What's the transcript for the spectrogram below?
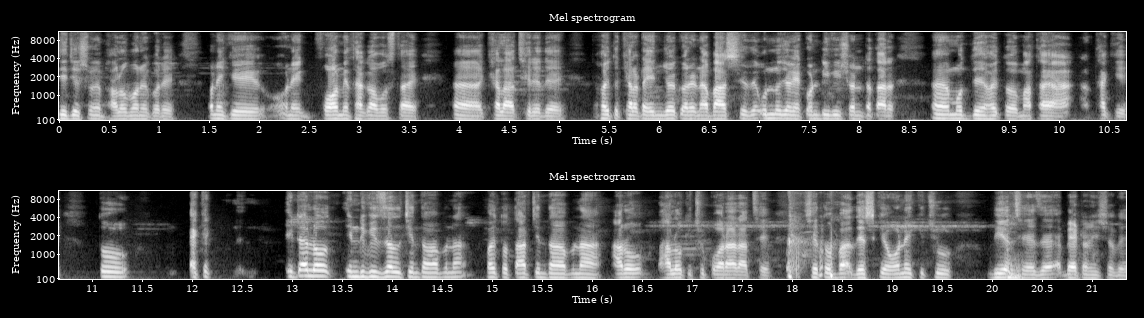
যে যে সময় ভালো মনে করে, অনেকে অনেক ফর্মে থাকা অবস্থায় খেলা ছেড়ে দেয়। হয়তো খেলাটা এনজয় করে না বা সে অন্য জায়গায় কন্ট্রিবিউশনটা তার মধ্যে হয়তো মাথায় থাকে। তো এক এক, এটা হলো ইন্ডিভিজুয়াল চিন্তা ভাবনা হয়তো তার চিন্তা ভাবনা আরও ভালো কিছু করার আছে। সে তো দেশকে অনেক কিছু দিয়েছে যে ব্যাটার হিসেবে।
